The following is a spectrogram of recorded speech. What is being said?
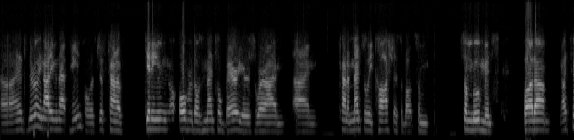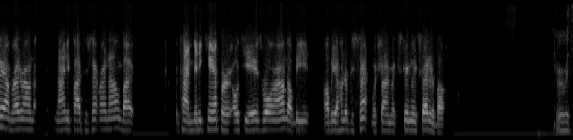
uh, and it's really not even that painful. It's just kind of getting over those mental barriers where I'm I'm kind of mentally cautious about some some movements. But um, I'd say I'm right around 95% right now. And by the time minicamp or OTAs roll around, I'll be I'll be 100%, which I'm extremely excited about. We're with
